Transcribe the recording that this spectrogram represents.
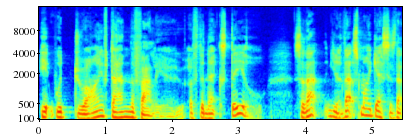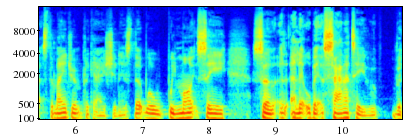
it would drive down the value of the next deal. So that you know that's my guess is that's the major implication is that well we might see some a, little bit of sanity re-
